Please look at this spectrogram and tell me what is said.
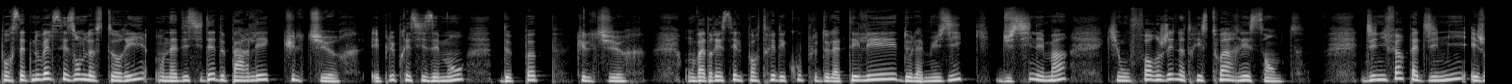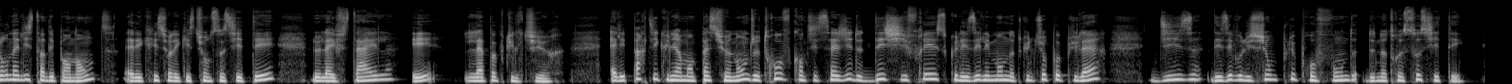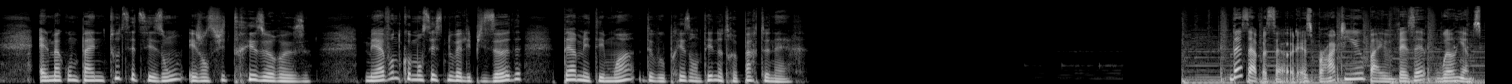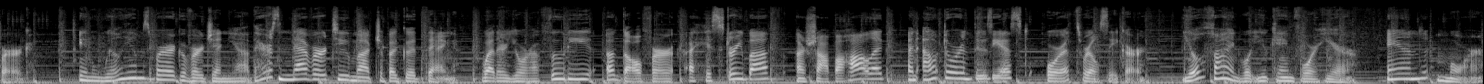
Pour cette nouvelle saison de Love Story, on a décidé de parler culture, et plus précisément de pop culture. On va dresser le portrait des couples de la télé, de la musique, du cinéma, qui ont forgé notre histoire récente. Jennifer Padjemi est journaliste indépendante, elle écrit sur les questions de société, le lifestyle et la pop culture. Elle est particulièrement passionnante, je trouve, quand il s'agit de déchiffrer ce que les éléments de notre culture populaire disent des évolutions plus profondes de notre société. Elle m'accompagne toute cette saison et j'en suis très heureuse. Mais avant de commencer ce nouvel épisode, permettez-moi de vous présenter notre partenaire. This episode is brought to you by Visit Williamsburg. In Williamsburg, Virginia, there's never too much of a good thing. Whether you're a foodie, a golfer, a history buff, a shopaholic, an outdoor enthusiast, or a thrill seeker, you'll find what you came for here and more.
